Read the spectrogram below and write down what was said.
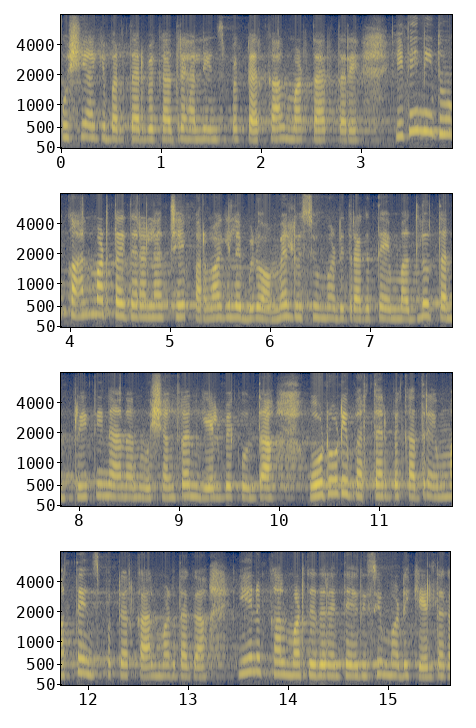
ಖುಷಿಯಾಗಿ ಬರ್ತಾ ಇರಬೇಕಾದ್ರೆ ಅಲ್ಲಿ ಇನ್ಸ್ಪೆಕ್ಟರ್ ಕಾಲ್ ಮಾಡ್ತಾ ಇರ್ತಾರೆ. ಇದೇನಿದು ಕಾಲ್ ಮಾಡ್ತಾ ಇದ್ದಾರಲ್ಲ? ಛೇ, ಪರವಾಗಿಲ್ಲ ಬಿಡು. ಆಮೇಲೆ ರಿಸೀವ್ ಮಾಡಿದ್ರಾಗುತ್ತೆ ಮೊದಲು ತನ್ನ ಪ್ರೀತಿನ ನಾನು ಶಂಕರನ್ಗೆ ಹೇಳ್ಬೇಕು ಅಂತ ಓಡೋಡಿ ಬರ್ತಾ ಇರಬೇಕಾದ್ರೆ ಮತ್ತೆ ಇನ್ಸ್ಪೆಕ್ಟರ್ ಕಾಲ್ ಮಾಡಿದಾಗ, ಏನಕ್ಕೆ ಕಾಲ್ ಮಾಡ್ತಿದ್ದಾರೆ ಅಂತ ರಿಸೀವ್ ಮಾಡಿ ಕೇಳಿದಾಗ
